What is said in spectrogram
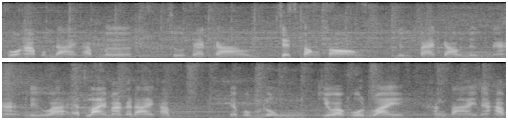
โทรหาผมได้ครับเบอร์ 089 722 1891 นะฮะ หรือว่าแอดไลน์มาก็ได้ครับ เดี๋ยวผมลง QR code ไว้ข้างใต้นะครับ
